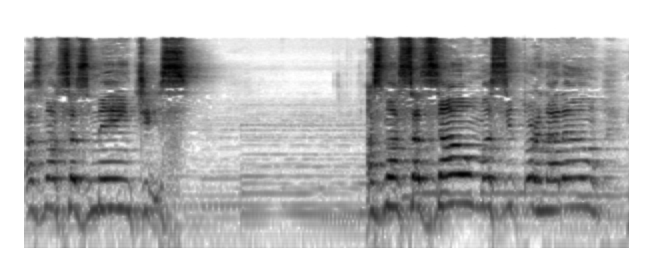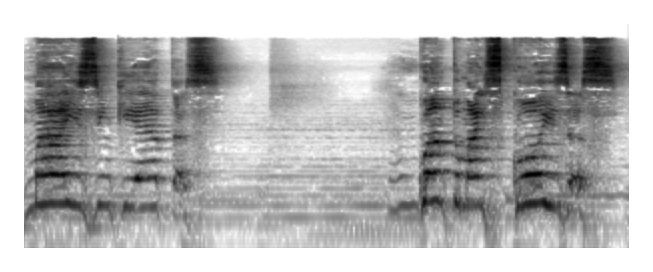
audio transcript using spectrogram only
as nossas mentes. As nossas almas se tornarão mais inquietas. Quanto mais coisas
